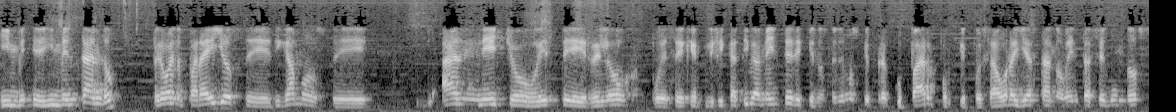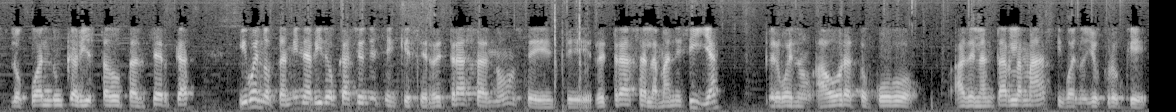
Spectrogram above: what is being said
eh, inventando, pero bueno, para ellos, eh, digamos, eh, han hecho este reloj pues ejemplificativamente de que nos tenemos que preocupar porque pues ahora ya está a 90 segundos, lo cual nunca había estado tan cerca. Y bueno, también ha habido ocasiones en que se retrasa, ¿no? Se, se retrasa la manecilla, pero bueno, ahora tocó adelantarla más y bueno, yo creo que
